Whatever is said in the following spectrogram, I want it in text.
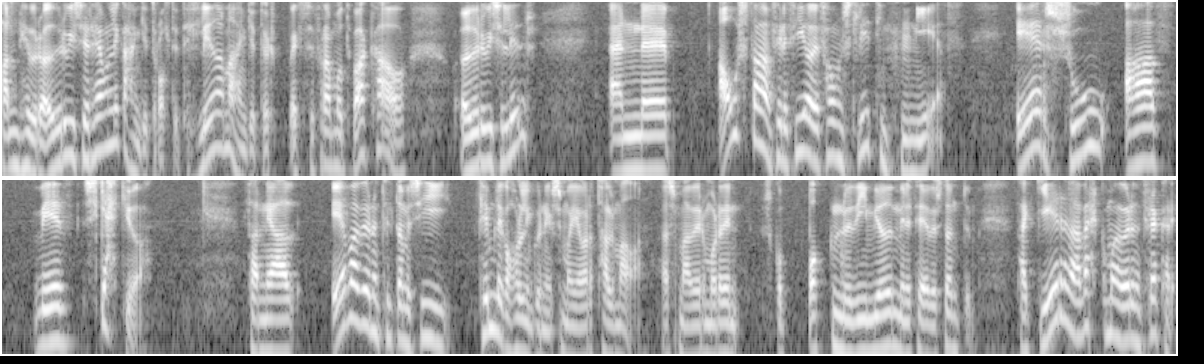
Hann hefur öðruvísi hrefanleika, hann getur alltaf til hliðana, hann getur vextið fram og tilbaka og öðruvísi liður. En e, ástæðan fyrir því að við fáum slíting nýð er svo að við skekkjuða þannig að ef að við erum til dæmis í fimmleika holningunni sem að ég var að tala um aðan þar sem að við erum orðin sko bognuð í mjöðminni þegar við stöndum það gerir það að verkum að við verðum frekar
